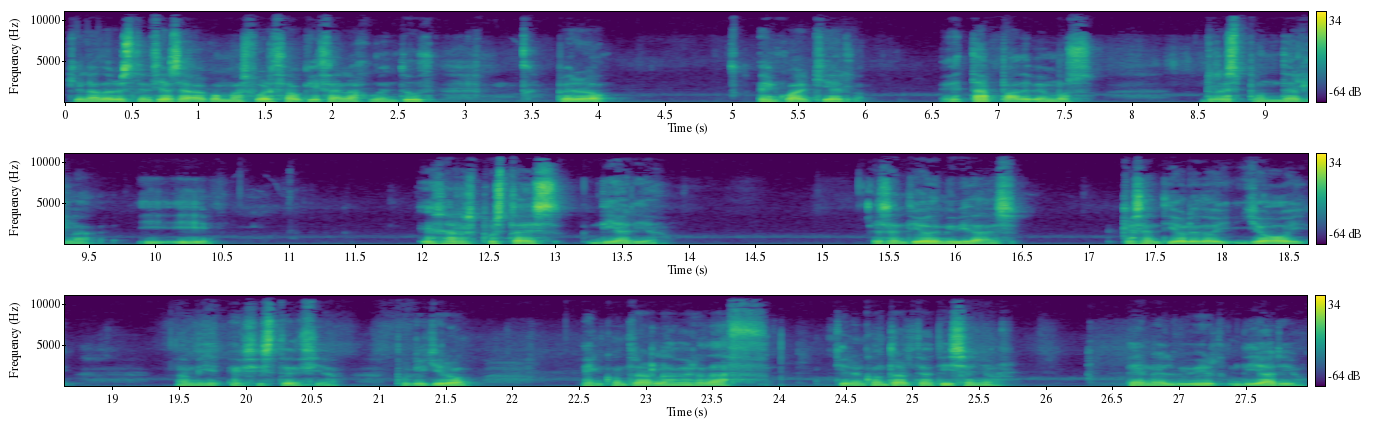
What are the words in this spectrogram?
que en la adolescencia se haga con más fuerza o quizá en la juventud, pero en cualquier etapa debemos responderla y, esa respuesta es diaria. El sentido de mi vida es qué sentido le doy yo hoy a mi existencia, porque quiero encontrar la verdad, quiero encontrarte a ti, Señor. en el vivir diario.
